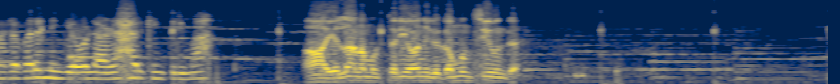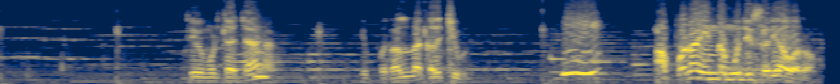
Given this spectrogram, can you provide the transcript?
வர வர நீங்க எவ்வளவு அழகா இருக்கீங்க தெரியுமா? ஆ எல்லாம் நமக்கு தெரியும். நீங்க கம்முன்னு சீவுங்க. சீவு முடிச்சாச்சா? இப்ப நல்லா கழிச்சு விடு? அப்பதான் இந்த மூஞ்சி சரியா வரும்.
